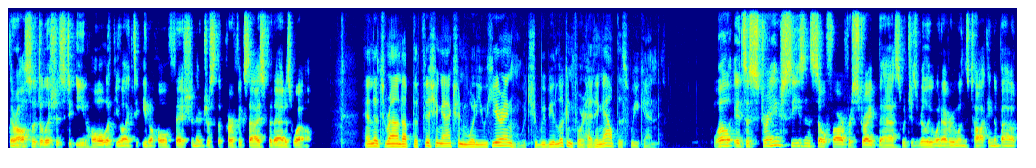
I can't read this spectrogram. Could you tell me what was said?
They're also delicious to eat whole if you like to eat a whole fish, and they're just the perfect size for that as well. And let's round up the fishing action. What are you hearing? What should we be looking for heading out this weekend? Well, it's a strange season so far for striped bass, which is really what everyone's talking about.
